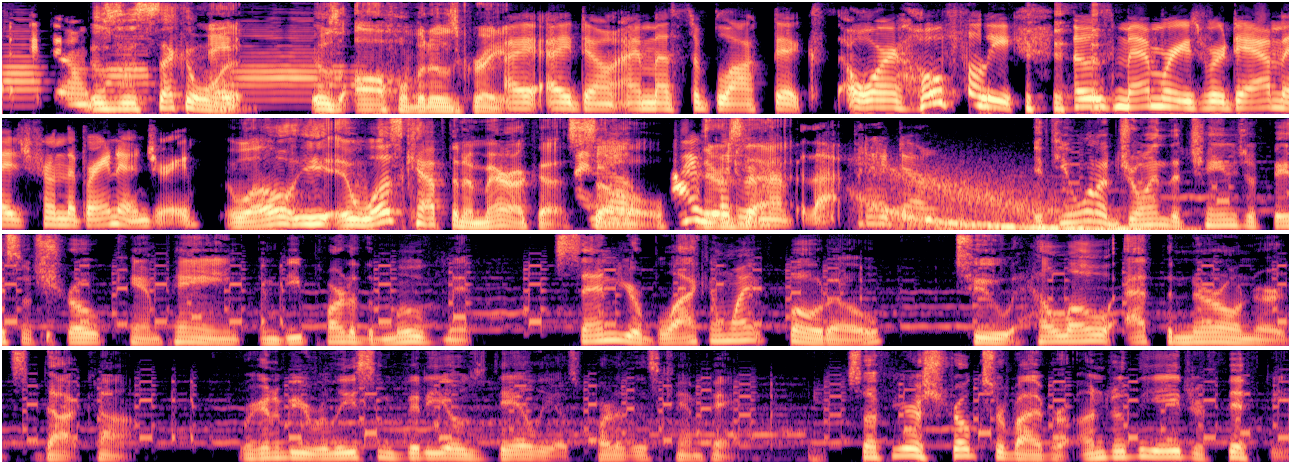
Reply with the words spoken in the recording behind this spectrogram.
I don't. It was the second one. It was awful, but it was great. I, I don't. I must have blocked it, or hopefully those memories were damaged from the brain injury. well, it was Captain America. I. So I would there's that. remember that, but I don't. If you want to join the Change the Face of Stroke campaign and be part of the movement, send your black and white photo to hello at the neuronerds.com. We're going to be releasing videos daily as part of this campaign. So if you're a stroke survivor under the age of 50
